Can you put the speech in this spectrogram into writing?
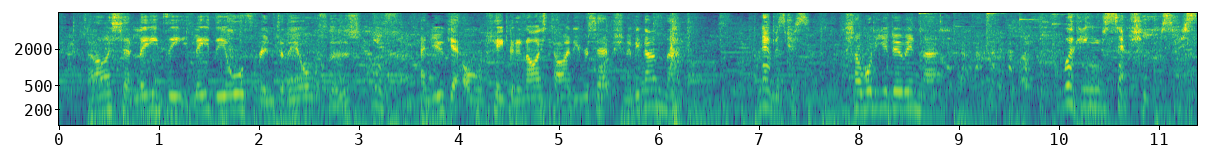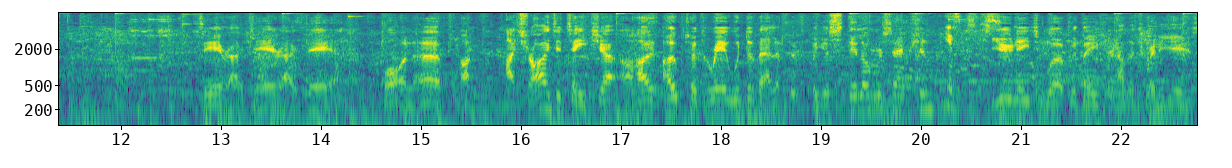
Brittas. and I said leave the leave the author into the authors, Yes. and you get on keeping a nice, tidy reception. Have you done that? No, Mr Brittas. So what are you doing now? Working reception, Miss Dear, oh dear, oh dear. What on earth? I, I tried to teach you. I ho- hoped her career would develop, but you're still on reception. Yes, Mr Brittas. You need to work with me for another 20 years.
